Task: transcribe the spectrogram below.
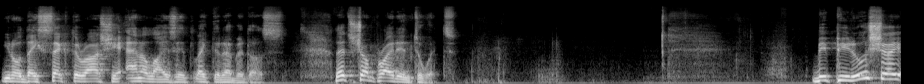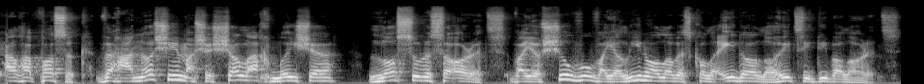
you know, dissect the Rashi, analyze it like the Rebbe does. Let's jump right into it. Bipirushai al haposuk v'hanoshim asher sholach Moshe losur sa'aretz vayoshuvu vayalinu olav es kol lohitzi diba la'aretz.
